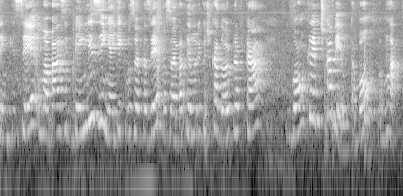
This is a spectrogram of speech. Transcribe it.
tem que ser uma base bem lisinha. Aí o que, que você vai fazer? Você vai bater no liquidificador pra ficar igual um creme de cabelo, tá bom? Vamos lá.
